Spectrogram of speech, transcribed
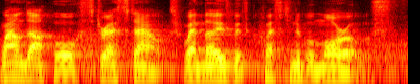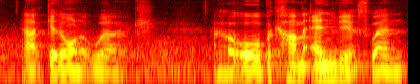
wound up or stressed out when those with questionable morals uh, get on at work, uh, or become envious when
